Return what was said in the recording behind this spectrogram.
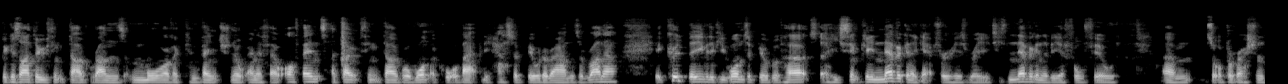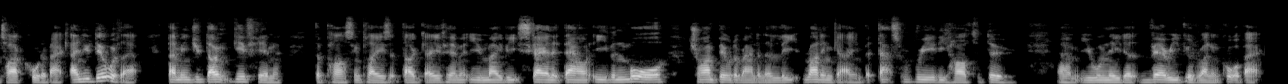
because I do think Doug runs more of a conventional NFL offense. I don't think Doug will want a quarterback that he has to build around as a runner. It could be that if you want to build with Hurts, that he's simply never going to get through his reads. He's never going to be a fulfilled um, sort of progression type quarterback, and you deal with that. That means you don't give him the passing plays that Doug gave him. You maybe scale it down even more, try and build around an elite running game, but that's really hard to do. Um, you will need a very good running quarterback.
